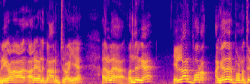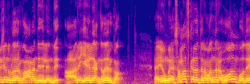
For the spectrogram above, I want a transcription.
விடிய காலம் ஆ- ஆறே காலுக்குலாம் ஆரம்பிச்சிருவாங்க. அதனால் வந்துடுங்க எல்லோரும் போகிறோம் அங்கே தான் இருப்போம் நம்ம. திருச்செந்தூர் தான் இருக்கும். ஆறாம் தேதியிலேருந்து ஆறு ஏழு அங்கே தான் இருக்கோம் இவங்க சமஸ்கிருதத்தில் வந்துட ஓதும்போது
